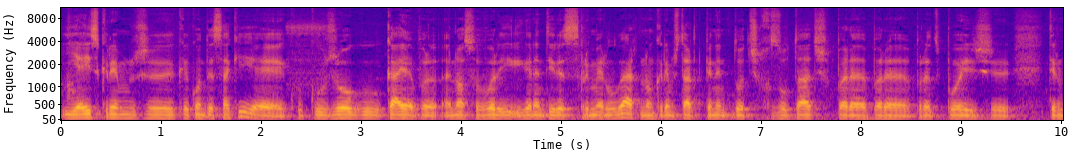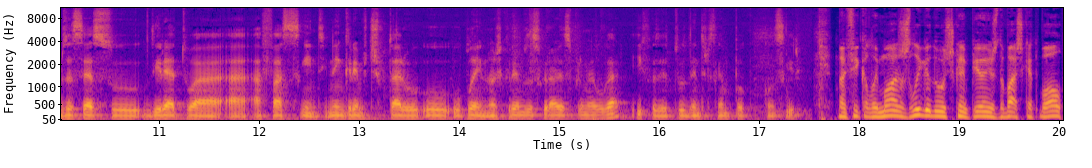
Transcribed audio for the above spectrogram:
e é isso que queremos eh, que aconteça aqui, é que o jogo caia a nosso favor e garantir esse primeiro lugar. Não queremos estar dependente de outros resultados para, para, para depois eh, termos acesso direto à, à, à fase seguinte. Nem queremos disputar o, o, o play, nós queremos assegurar esse primeiro lugar e fazer tudo dentro de campo para conseguir. Benfica Limoges, Liga dos Campeões de Basquetebol.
